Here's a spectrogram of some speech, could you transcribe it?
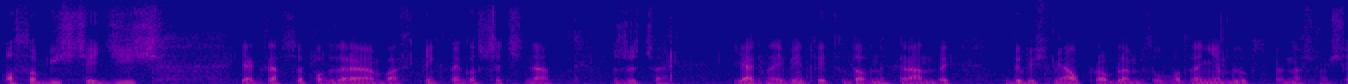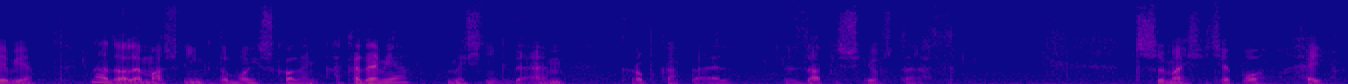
Osobiście dziś, jak zawsze, pozdrawiam Was z pięknego Szczecina. Życzę jak najwięcej cudownych randek. Gdybyś miał problem z uwodzeniem lub z pewnością siebie, na dole masz link do moich szkoleń. Akademia myślnikdm.pl Zapisz się już teraz. Trzymaj się ciepło. Hej!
